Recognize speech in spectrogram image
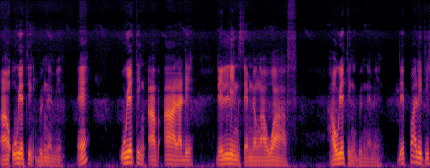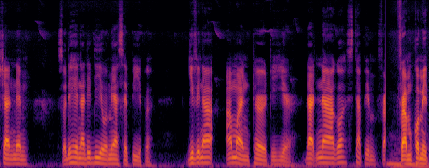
And who you think bring them in? Eh? Who you think have all of the, the links them down a wharf? How you think bring them in? The politician them. So the end of the day when me I say people, giving a, a man 30 here, that now go stop him from, from commit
